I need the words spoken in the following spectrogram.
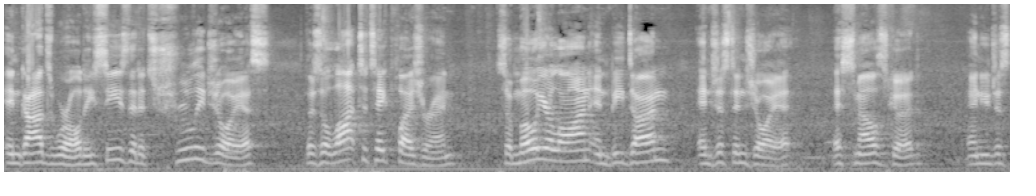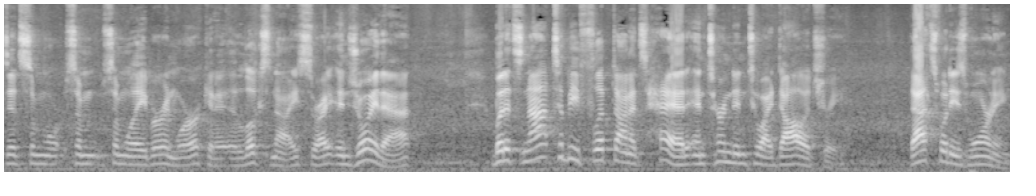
in God's world. He sees that it's truly joyous. There's a lot to take pleasure in. So mow your lawn and be done and just enjoy it. It smells good, and you just did some some some labor and work, and it, it looks nice, right? Enjoy that. But it's not to be flipped on its head and turned into idolatry. That's what he's warning.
